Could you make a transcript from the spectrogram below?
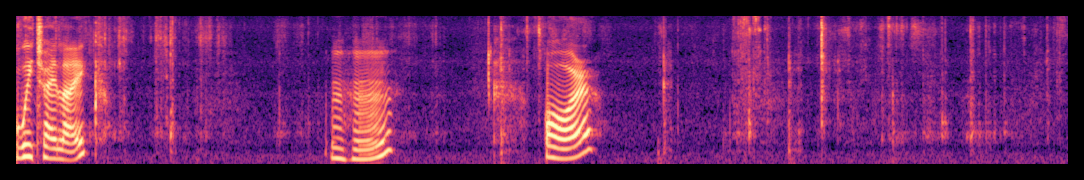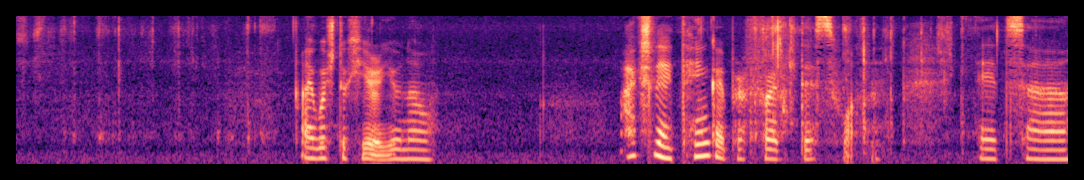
which I like. Mm-hmm. Or I wish to hear you now. Actually, I think I prefer this one. It's uh,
